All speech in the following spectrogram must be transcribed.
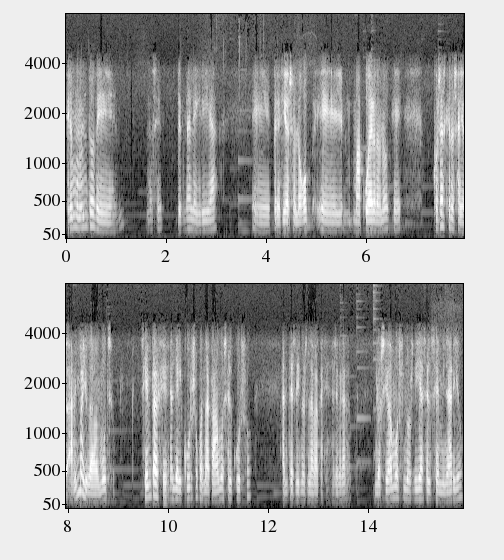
era un momento de, no sé, de una alegría eh, precioso. Luego eh, me acuerdo, ¿no? Que cosas que nos ayudaban, a mí me ayudaban mucho. Siempre al final del curso, cuando acabamos el curso, antes de irnos de las vacaciones de verano, nos íbamos unos días al seminario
